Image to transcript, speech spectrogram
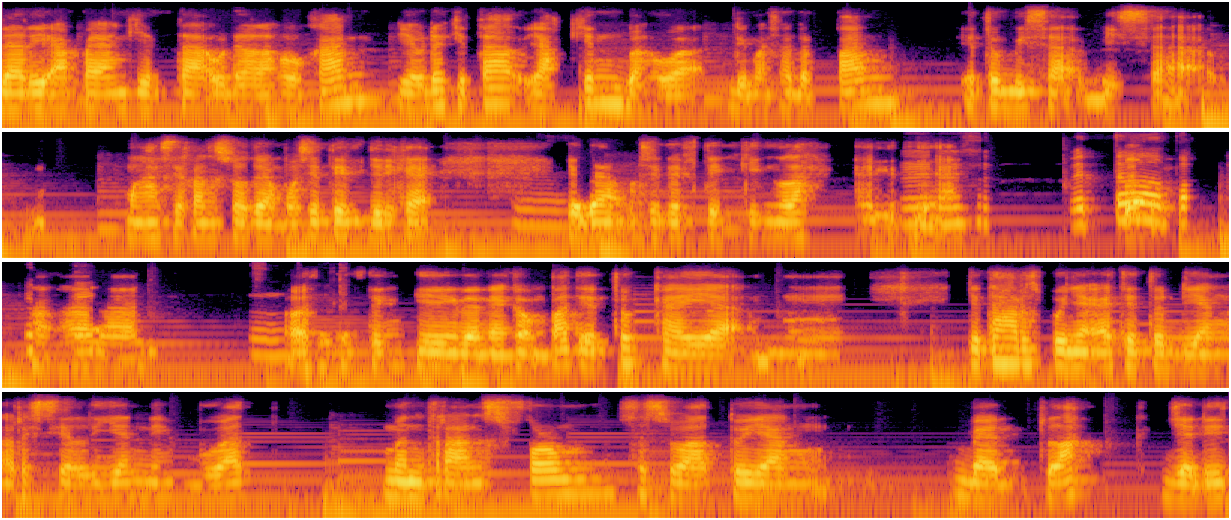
dari apa yang kita udah lakukan ya udah kita yakin bahwa di masa depan itu bisa bisa menghasilkan sesuatu yang positif jadi kayak hmm. ya udah positive thinking lah kayak gitu ya hmm. betul dan, uh, positive thinking dan yang keempat itu kayak hmm, kita harus punya attitude yang resilient nih buat mentransform sesuatu yang bad luck jadi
